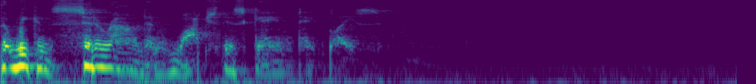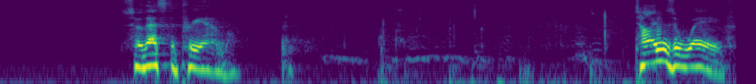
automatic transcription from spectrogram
that we can sit around and watch this game take place. So that's the preamble. Time is a wave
